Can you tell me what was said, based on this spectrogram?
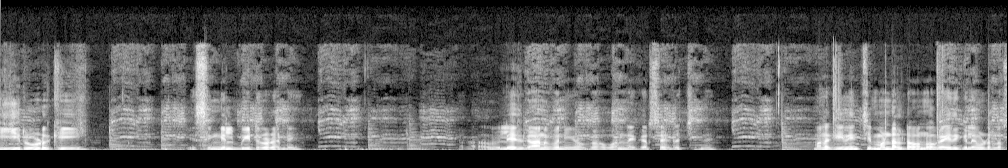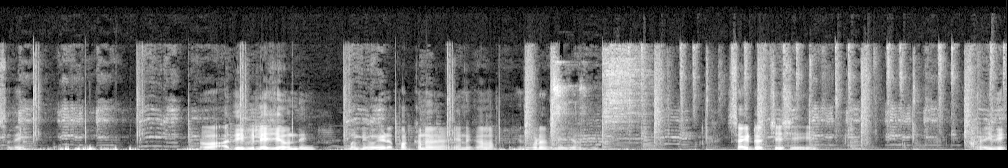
ఈ రోడ్డుకి సింగిల్ బీట్ రోడ్ అండి. విలేజ్ కానుకొని ఒక వన్ ఎకర్ సైడ్ వచ్చింది. మనకి ఈ నుంచి మండల్ టౌన్ ఒక ఐదు కిలోమీటర్లు వస్తుంది. అది విలేజే ఉంది. మళ్ళీ ఇక్కడ పక్కన వెనకాల ఇది కూడా విలేజే ఉంది. సైట్ వచ్చేసి ఇది.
